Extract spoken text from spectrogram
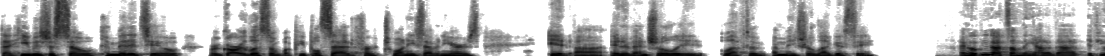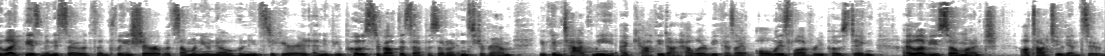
that he was just so committed to, regardless of what people said for 27 years, it, uh, it eventually left a, a major legacy. I hope you got something out of that. If you like these minisodes, then please share it with someone you know who needs to hear it. And if you post about this episode on Instagram, you can tag me at Cathy.Heller because I always love reposting. I love you so much. I'll talk to you again soon.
